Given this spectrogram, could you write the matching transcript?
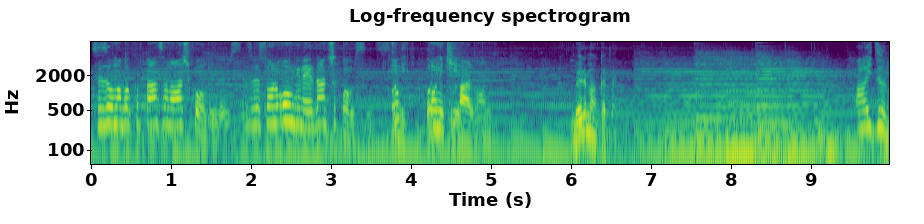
Siz ona bakıp ben sana aşık oldum demişsiniz ve sonra 10 gün evden çıkmamışsınız. Çok- 12, 12 pardon 12. Böyle mi hakikaten? Aydın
